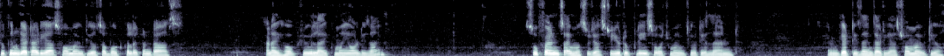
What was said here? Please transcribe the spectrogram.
You can get ideas for my videos about color contrast and I hope you like my all design. So friends, I must suggest you to please watch my video till end and get design ideas for my video.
